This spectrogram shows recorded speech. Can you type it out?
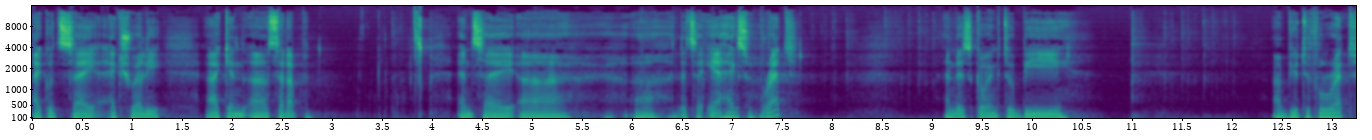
I could say actually I can set up and say, uh, uh, let's say airhacks red, and it's going to be a beautiful red.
